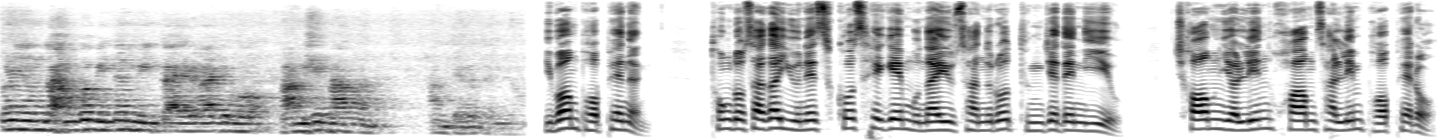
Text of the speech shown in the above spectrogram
어느 정도 한 겁이 넘으니까 이래가지고 방심하면 안 되거든요. 이번 법회는 통도사가 유네스코 세계문화유산으로 등재된 이후 처음 열린 화엄살림 법회로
